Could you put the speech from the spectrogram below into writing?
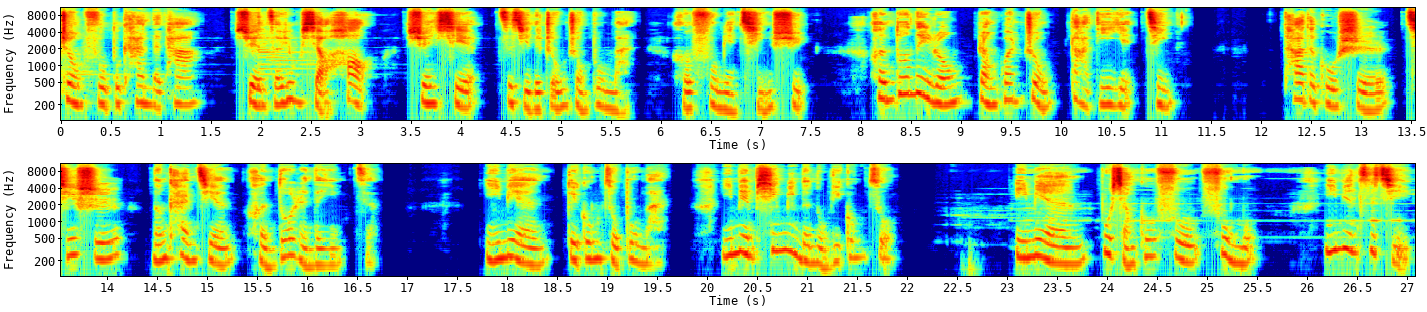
重负不堪的他，选择用小号宣泄自己的种种不满和负面情绪，很多内容让观众大跌眼镜。他的故事其实能看见很多人的影子：一面对工作不满，一面拼命的努力工作。一面不想辜负父母，一面自己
